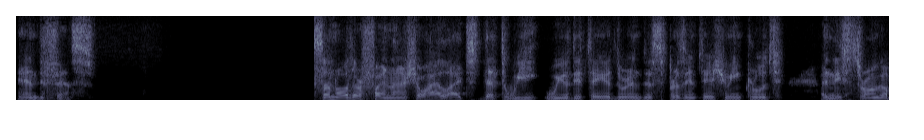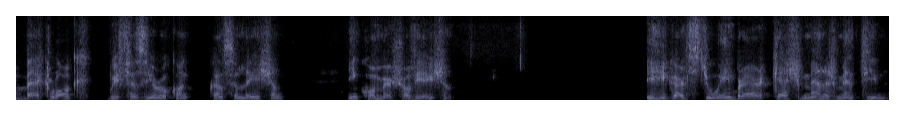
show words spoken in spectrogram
and defense. Some other financial highlights that we will detail during this presentation include a stronger backlog with a zero cancellation in commercial aviation. In regards to Embraer cash management team,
